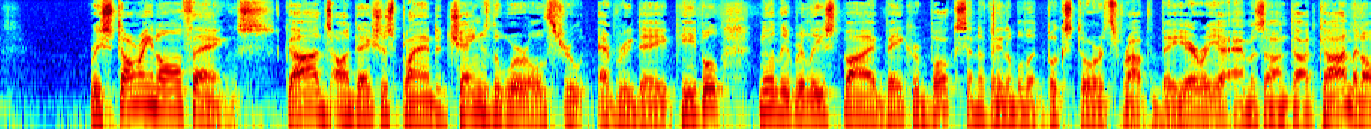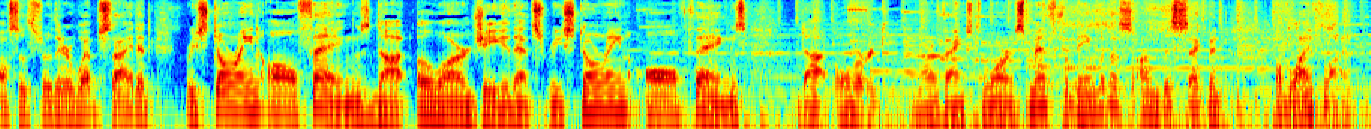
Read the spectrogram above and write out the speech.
Restoring All Things God's Audacious Plan to Change the World Through Everyday People. Newly released by Baker Books and available at bookstores throughout the Bay Area, Amazon.com, and also through their website at restoringallthings.org. That's restoringallthings.org. And our thanks to Warren Smith for being with us on this segment of Lifeline.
